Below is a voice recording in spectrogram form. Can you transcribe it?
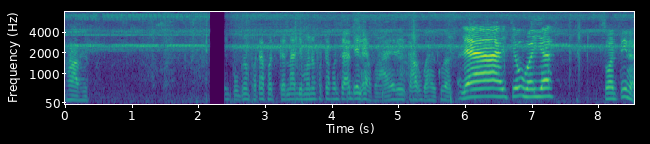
હા પ્રોગ્રામ ફટાફટ કરના દે મને ફટાફટ ચા દે. લે ભાઈ રે કાવ ભાઈ કોઈ અલ્યા કેવું હોય યાર? શાંતિ ને?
